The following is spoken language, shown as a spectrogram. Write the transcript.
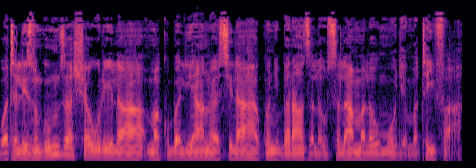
watalizungumza shauri la makubaliano ya silaha kwenye Baraza la Usalama la Umoja wa Mataifa.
